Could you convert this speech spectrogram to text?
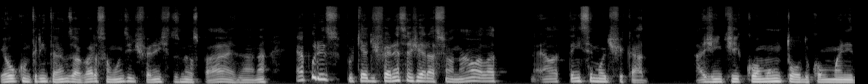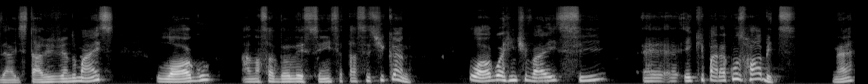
eu com 30 anos agora sou muito diferente dos meus pais. Não, não. É por isso, porque a diferença geracional, ela, ela tem se modificado. A gente, como um todo, como humanidade, está vivendo mais, logo a nossa adolescência está se esticando. Logo a gente vai se é, equiparar com os hobbits, né?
